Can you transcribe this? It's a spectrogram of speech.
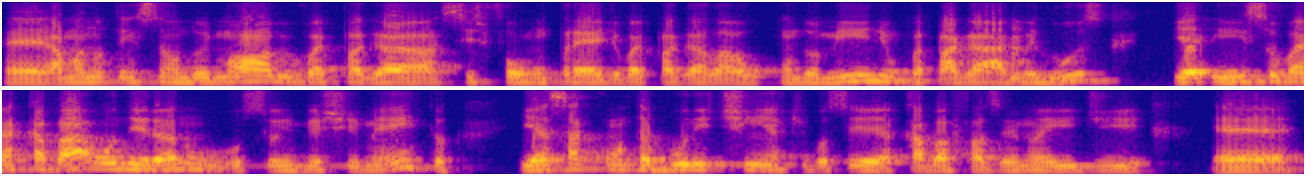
é, a manutenção do imóvel, vai pagar, se for um prédio, vai pagar lá o condomínio, vai pagar água e uhum. luz, e, e isso vai acabar onerando o seu investimento, e essa conta bonitinha que você acaba fazendo aí de é,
